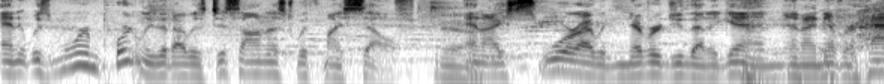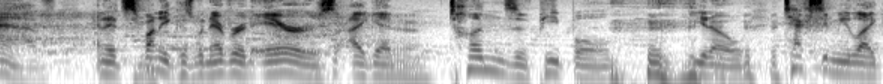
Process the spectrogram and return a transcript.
And it was more importantly that I was dishonest with myself. Yeah. And I swore I would never do that again, and I never have. And it's funny because whenever it airs, I get Yeah. tons of people, you know, texting me like,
